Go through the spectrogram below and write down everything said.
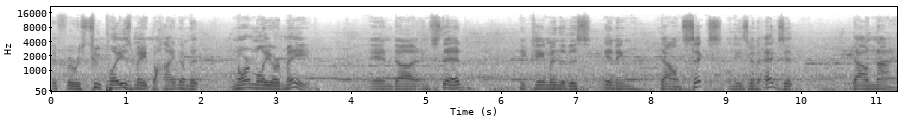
If there was two plays made behind him that normally are made, and uh, instead he came into this inning down six, and he's going to exit down nine.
